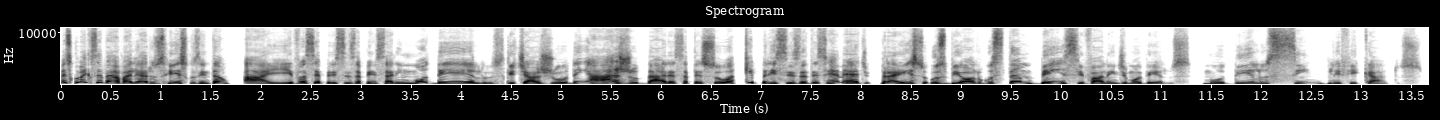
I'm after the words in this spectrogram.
Mas como é que você vai avaliar os riscos, então? Aí você precisa pensar em modelos que te ajudem a ajudar essa pessoa que precisa desse remédio. Para isso, os biólogos também se valem de modelos, modelos simplificados.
